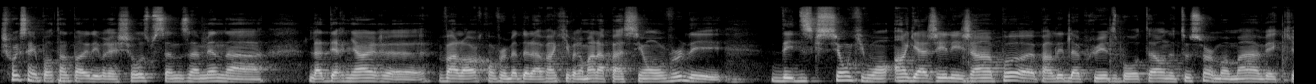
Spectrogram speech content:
je crois que c'est important de parler des vraies choses, puis ça nous amène à la dernière euh, valeur qu'on veut mettre de l'avant, qui est vraiment la passion. On veut des, discussions qui vont engager les gens, pas parler de la pluie et du beau temps. On a tous un moment avec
